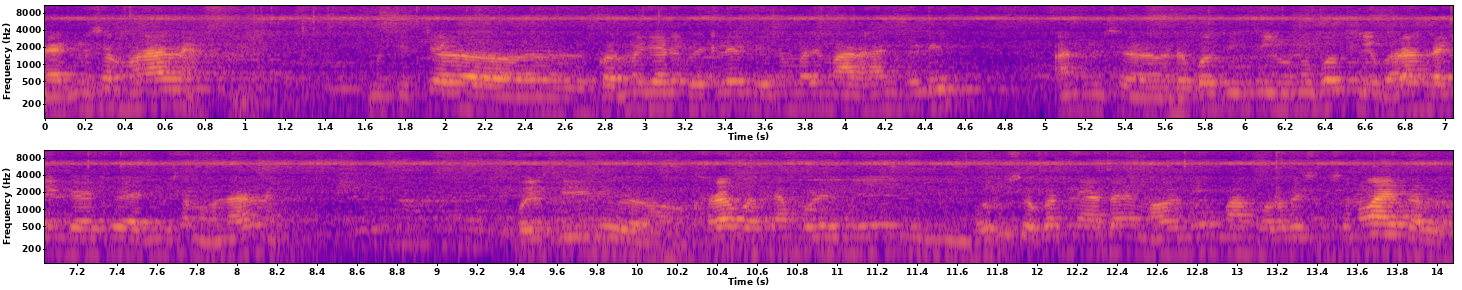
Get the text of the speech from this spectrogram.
ॲडमिशन होणार नाही. मग तिथे कर्मचारी भेटले त्याने मला मारहाण केली. आणि डबल तिथे येऊ नको फी भरायला लागेल त्याशिवाय ॲडमिशन होणार नाही. परिस्थिती खराब असल्यामुळे मी भरू शकत नाही आता म्हणून मी माझं पोराचं शिक्षण वाया चाललं.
